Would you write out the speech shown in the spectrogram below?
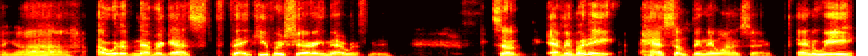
I ah, I would have never guessed. Thank you for sharing that with me. So everybody has something they want to say, and we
